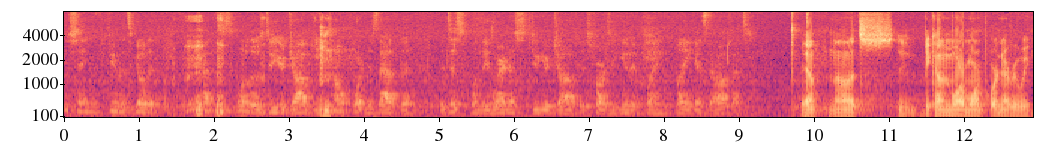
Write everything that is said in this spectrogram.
was saying a few minutes ago that it's one of those do your job games. How important is that, the, the discipline, the awareness, do your job as far as a unit playing, playing against their offense? Yeah, no, it's becoming more and more important every week.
